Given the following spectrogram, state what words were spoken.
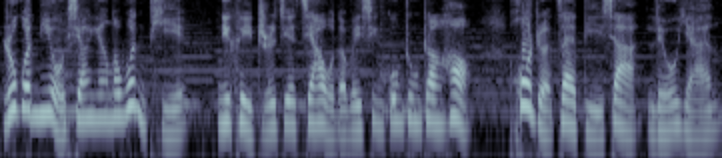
如果你有相应的问题，你可以直接加我的微信公众账号，或者在底下留言，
